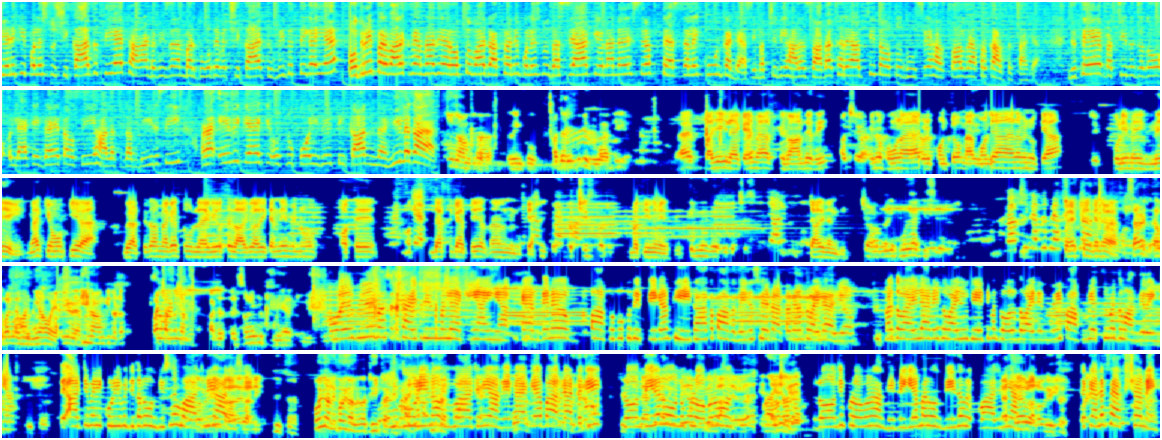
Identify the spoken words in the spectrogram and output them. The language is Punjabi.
ਜਿਹੜੀ ਕਿ ਪੁਲਿਸ ਨੂੰ ਸ਼ਿਕਾਇਤ ਦਿੱਤੀ ਹੈ ਥਾਣਾ ਡਿਵੀਜ਼ਨ ਨੰਬਰ 2 ਦੇ ਵਿੱਚ ਸ਼ਿਕਾਇਤ ਵੀ ਦਿੱਤੀ ਗਈ ਹੈ। ਉਧਰੀ ਪਰਿਵਾਰਕ ਮੈਂਬਰਾਂ ਦੇ ਆਰੋਪ ਤੋਂ ਬਾਅਦ ਡਾਕਟਰਾਂ ਨੇ ਪੁਲਿਸ ਨੂੰ ਦੱਸਿਆ ਕਿ ਉਹਨਾਂ ਨੇ ਸਿਰਫ ਟੈਸਟ ਲਈ ਖੂਨ ਕੱਢਿਆ ਸੀ। ਬੱਚੀ ਦੀ ਹਾਲਤ ਜ਼ਿਆਦਾ ਖਰਾਬ ਸੀ ਤਾਂ ਉਸ ਨੂੰ ਦੂਸਰੇ ਹਸਪਤਾਲ ਰੈਫਰ ਕਰ ਦਿੱਤਾ ਗਿਆ। ਜਿੱਥੇ ਬੱਚੀ ਨੂੰ ਜਦੋਂ ਲੈ ਕੇ ਗਏ ਤਾਂ ਉਸ ਦੀ ਹਾਲਤ ਗੰਭੀਰ ਸੀ। ਉਹਨਾਂ ਇਹ ਵੀ ਕਿਹਾ ਕਿ ਉਸ ਨੂੰ ਕੋਈ ਵੀ ਟੀਕਾ ਨਹੀਂ ਲਗਾਇਆ ਕੀ ਨਾਮ ਕੀ ਤੁਹਾਡਾ? ਰਿੰਕੂ। ਅੱਛਾ ਰਿੰਕੂ ਜੀ ਹੋਇਆ ਕੀ ਇਹ ਭਾਜੀ ਲੈ ਕੇ ਮੈਂ ਦੁਕਾਨ ਤੇ ਸੀ। ਅੱਛਾ। ਮੈਨੂੰ ਫੋਨ ਆਇਆ ਕੋਲ ਪਹੁੰਚੋ ਮੈਂ ਪਹੁੰਚਿਆ ਇਹਨੇ ਮੈਨੂੰ ਕਿਹਾ ਜੀ। ਕੁੜੀ ਮੇਰੀ ਨਹੀਂ ਹੈਗੀ। ਮੈਂ ਕਿਉਂ ਕੀ ਹੋਇਆ? ਗਰਾਟੇ ਦਾ ਮੈਂ ਕਿਹਾ ਤੂੰ ਲੈ ਗਈ ਉੱਥੇ ਇਲਾਜ ਕਰਾ ਦੀ ਕਹਿੰਦੀ ਮੈਨੂੰ ਉੱਥੇ ਡੈਥ ਕਹਤੇ ਮੈਨੂੰ ਕਿਹਾ। ਬੱਚੀ ਸੀ ਤੁਹਾਡੀ? ਬੱਤੀ ਨੂੰ ਸੀ। ਕਿੰਨੀ ਦੇਰ ਦੀ ਬੱਚੀ ਸੀ? 40 ਦਿਨ ਦੀ। ਚਲ ਜੀ ਹੋਇਆ ਕੀ ਸੀ? ਫ੍ਰੈਕਚਰ ਕਹਿੰਦੇ ਹੋਇਆ। ਸਰ ਡਬਲ ਨਮੂਨੀਆ ਹੋਇਆ। ਕੀ ਨਾਮ ਕੀ ਤੁਹਾਡਾ? ਸੋਨੀ। ਅੱਛਾ ਇਹ ਸੋਨੀ ਜੀ ਹੋਇਆ ਕੀ? ਹੋਇਆ ਵੀਰੇ ਬਸ 28 ਤਰੀਕ ਨੂੰ ਮੈਂ ਲੈ ਕੇ ਆਈ ਆ। ਕਹਿੰਦੇ ਨੇ ਭੱਖ ਭੁੱਖ ਦਿੱਤੀ ਕਹਿੰਦੇ ਠੀਕ ਠਾਕ ਭੱਖ ਦੇ ਜੇ ਸਵੇਰ ਡਾਕਟਰ ਕਹਿੰਦਾ ਦਵਾਈ ਲੈ ਜਿਓ। ਮੈਂ ਦਵਾਈ ਲੈਣੀ ਦਵਾਈ ਨੂੰ ਦੇਤੀ ਮੈਂ ਦੋ ਦਿਨ ਦਵਾਈ ਦਿੰਦੀ ਰਹੀ ਭੱਖ ਵੀ ਇੱਥੇ ਮੈਂ ਦਵਾਉਂਦੀ ਰਹੀ ਆ। ਠੀਕ ਹੈ ਤੇ ਅੱਜ ਮੇਰੀ ਕੁੜੀ ਵੀ ਜਿੱਦਾਂ ਰੋਂਦੀ ਸੀ ਨਾ ਆਵਾਜ਼ ਨਹੀਂ ਆ ਰਹੀ ਸੀ। ਠੀਕ ਹੈ ਕੋਈ ਗੱਲ ਨਹੀਂ ਕੋਈ ਗੱਲ ਨਹੀਂ ਠੀਕ ਹੈ ਠੀਕ ਹੈ ਕੁੜੀ ਨਾਲ ਆਵਾਜ਼ ਨਹੀਂ ਆਉਂਦੀ। ਮੈਂ ਕਿਹਾ ਬਾ- ਡਾਕਟਰ ਜੀ ਰੋਂਦੀ ਨਾ ਰੋਣ ਨੂੰ ਪ੍ਰੋਬਲਮ ਰੋਣ ਦੀ ਪ੍ਰੋਬਲਮ ਆਉਂਦੀ ਪਈ ਆ ਮੈਂ ਰੋਂਦੀ ਤਾਂ ਆਵਾਜ਼ ਨਹੀਂ ਆਉਂਦੀ। ਤੇ ਕਹਿੰਦੇ ਫੈਕਸ਼ਨ ਹੈ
